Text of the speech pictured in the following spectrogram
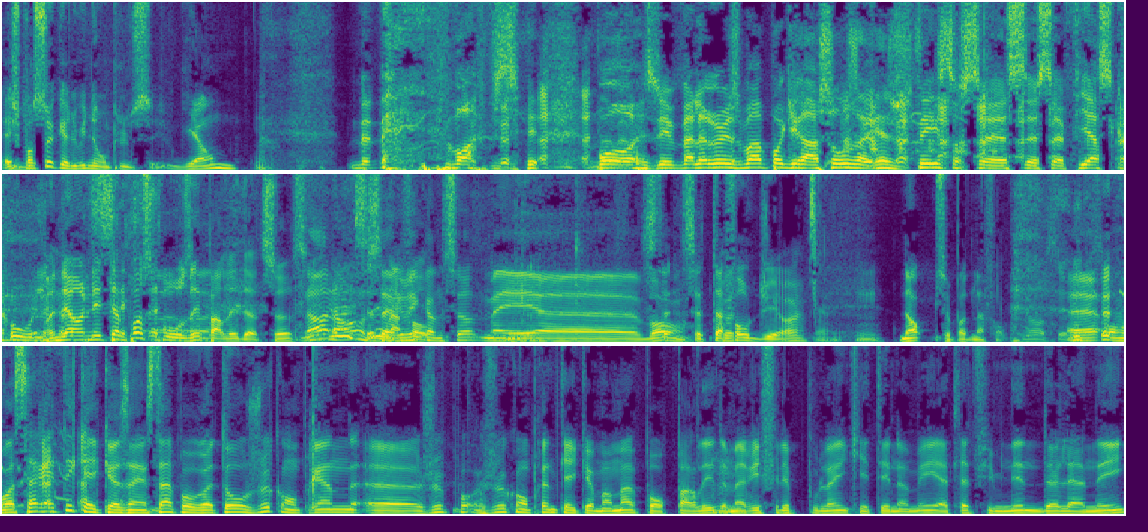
Et je suis pas sûr que lui non plus le sait. Guillaume? Mais- mais- bon, j'ai bon, j'ai malheureusement pas grand-chose à rajouter sur ce, ce, ce fiasco-là. On on n'était pas supposé parler de ça. Non, non, de c'est arrivé faute. comme ça. Mais euh, bon. C'est- c'est ta faute, JR. Non, c'est pas de ma faute. Euh, on va s'arrêter quelques instants pour retour. Je veux qu'on prenne, euh, je, veux, je veux qu'on prenne quelques moments pour parler de Marie-Philippe Poulain qui a été nommée athlète féminine de l'année.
